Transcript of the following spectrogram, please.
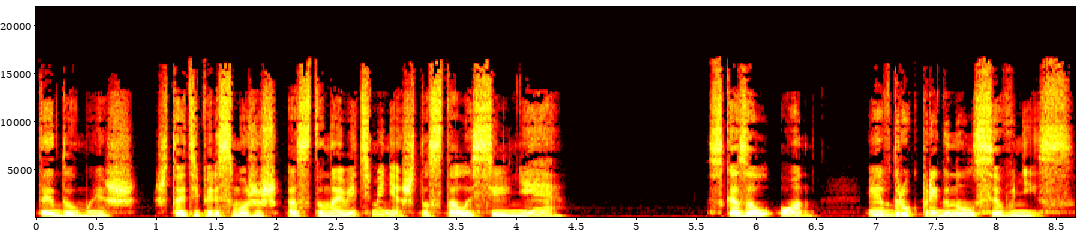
«Ты думаешь, что теперь сможешь остановить меня, что стало сильнее?» Сказал он и вдруг пригнулся вниз.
